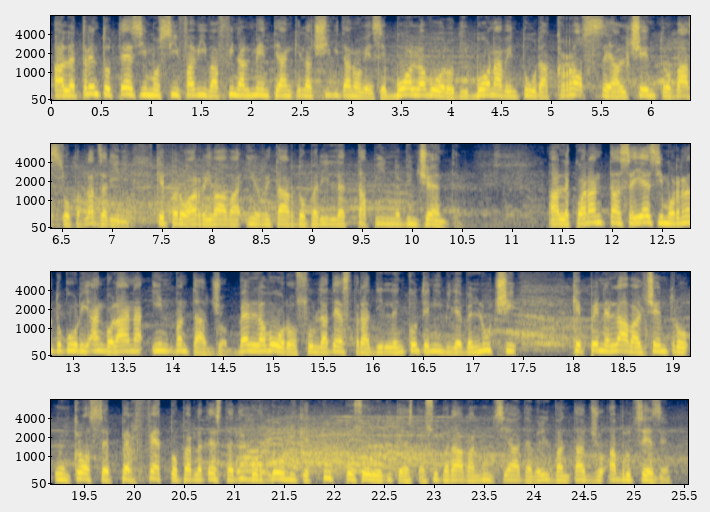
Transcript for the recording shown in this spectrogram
Al 38 si fa viva finalmente anche la Civitanovese. Buon lavoro di Buonaventura, cross al centro basso per Lazzarini che però arrivava in ritardo per il tapin vincente. Al 46esimo Renato Curi angolana in vantaggio. Bel lavoro sulla destra dell'incontenibile Vellucci che pennellava al centro un cross perfetto per la testa di Bordoni che tutto solo di testa superava Annunziata per il vantaggio abruzzese.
